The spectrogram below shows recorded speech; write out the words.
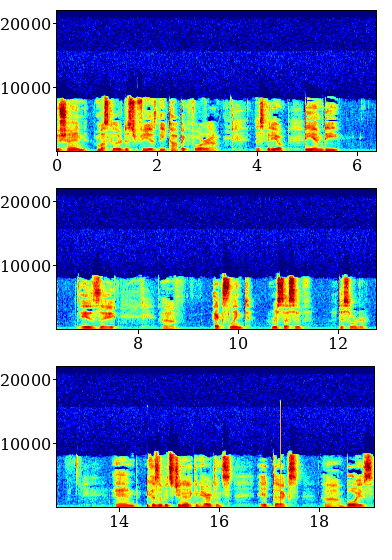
Duchenne muscular dystrophy is the topic for uh, this video. DMD is a uh, X-linked recessive disorder, and because of its genetic inheritance, it affects uh, boys,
